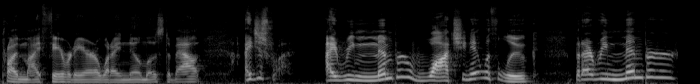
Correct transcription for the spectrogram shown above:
probably my favorite era what i know most about. I just i remember watching it with luke but i remember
